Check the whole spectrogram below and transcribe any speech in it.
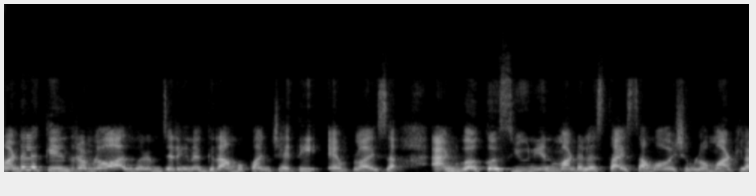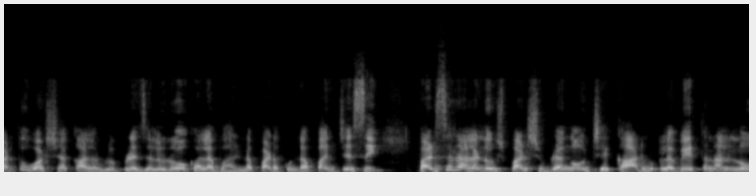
మండల కేంద్రంలో ఆదివారం జరిగిన గ్రామ panchayat employees and workers union మండల స్థాయి సమావేశంలో మాట్లాడుతూ వర్షాకాలంలో ప్రజలు రోగాల బారిన పడకుండా పనిచేసి పరిసరాలను పరిశుభ్రంగా ఉంచే కార్మికుల వేతనాలను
